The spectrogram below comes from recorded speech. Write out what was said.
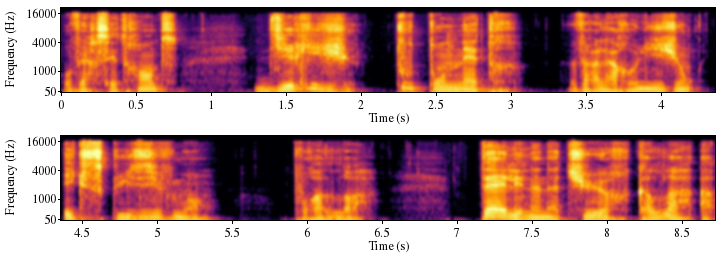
au verset 30, Dirige tout ton être vers la religion exclusivement pour Allah. Telle est la nature qu'Allah a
